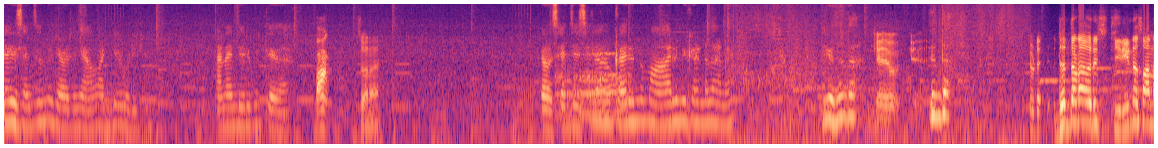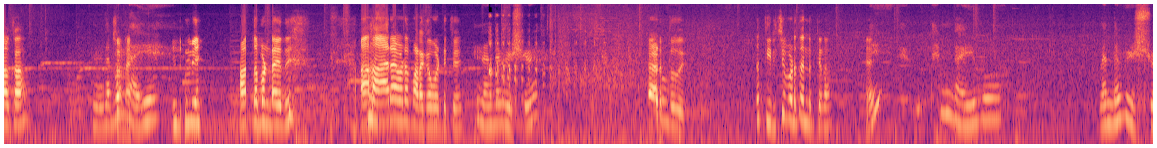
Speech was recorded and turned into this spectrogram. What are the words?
ലൈസൻസ് ഒന്നുമില്ല പക്ഷെ ഞാൻ വണ്ടി ഓടിക്കും. ആണ് എന്റെ ഒരു പ്രത്യേകത ലോസ് ഏഞ്ചൽസിലെ ആൾക്കാരൊന്ന് മാറി നിൽക്കേണ്ടതാണ്. ഇതെന്താടാ ഒരു ചിരിയുടെ സാധനമൊക്കെ? അന്തപ്പുണ്ടായത് ആ ആരാ അവിടെ പടക്കം പൊട്ടിച്ച്? വിഷു? അടുത്തത്. ഇത് തിരിച്ചു ഇവിടെ തന്നെ എന്താ വിഷു?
